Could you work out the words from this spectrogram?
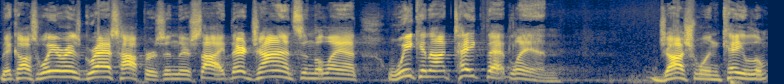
because we are as grasshoppers in their sight. They're giants in the land. We cannot take that land. Joshua and Caleb,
